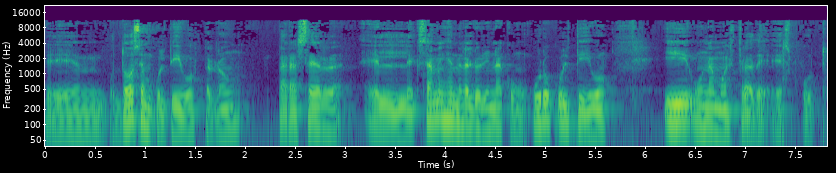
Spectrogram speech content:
eh, dos hemocultivos, perdón, para hacer el examen general de orina con urocultivo y una muestra de esputo.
